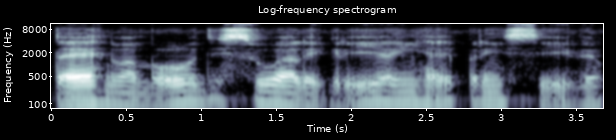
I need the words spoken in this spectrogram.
terno amor, de sua alegria irrepreensível,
